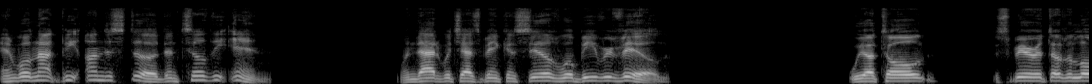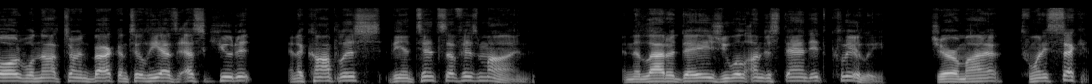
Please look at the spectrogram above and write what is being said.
and will not be understood until the end, when that which has been concealed will be revealed. We are told the Spirit of the Lord will not turn back until he has executed and accomplished the intents of his mind. In the latter days you will understand it clearly. Jeremiah 22nd.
